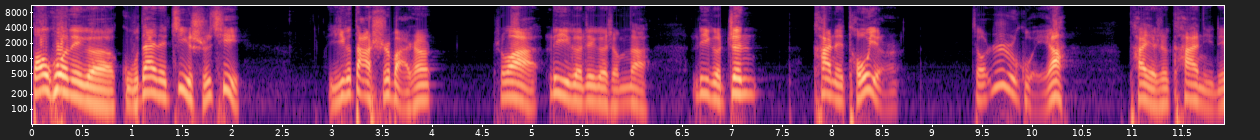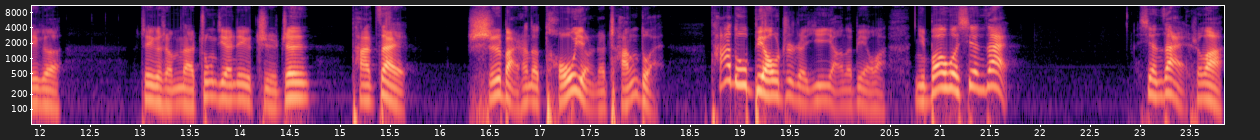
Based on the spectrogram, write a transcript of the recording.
包括那个古代的计时器，一个大石板上，是吧？立个这个什么呢？立个针，看这投影，叫日晷呀。它也是看你这个，这个什么呢？中间这个指针，它在石板上的投影的长短。它都标志着阴阳的变化。你包括现在，现在是吧？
